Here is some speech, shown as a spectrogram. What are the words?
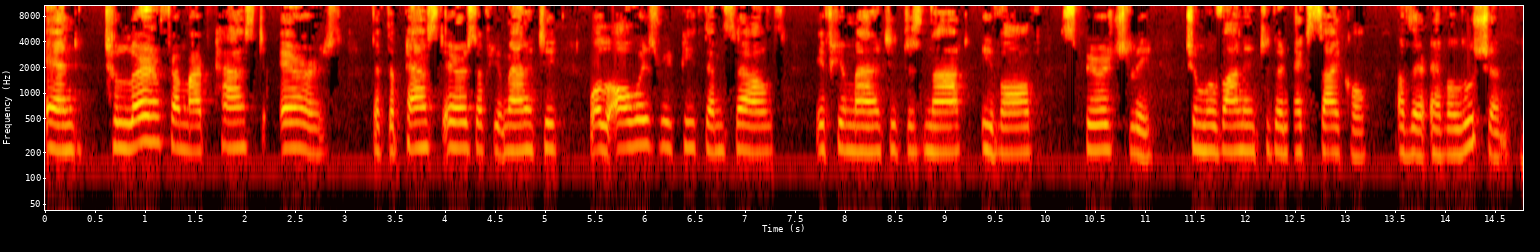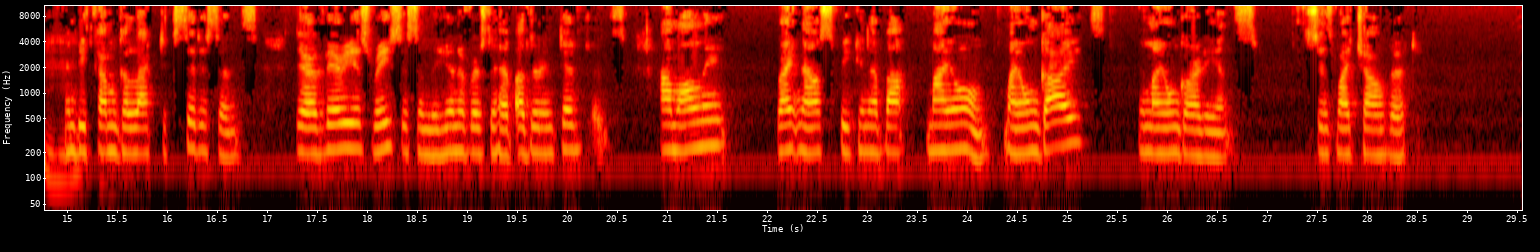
and to learn from our past errors that the past errors of humanity will always repeat themselves if humanity does not evolve spiritually to move on into the next cycle of their evolution mm-hmm. and become galactic citizens. There are various races in the universe that have other intentions. I'm only right now speaking about my own, my own guides and my own guardians since my childhood.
